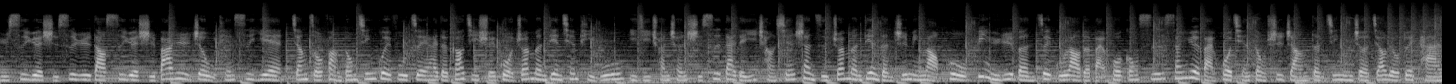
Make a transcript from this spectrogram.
于四月十四日到四月十八日这五天四夜，将走访东京贵妇最爱的高级水果专门店千匹屋，以及传承十四代的宜场鲜扇子专门店等知名老铺，并与日本最古老的百货公司三越百货前董事长等经营者交流对谈，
